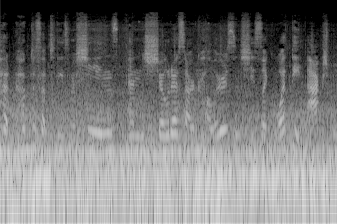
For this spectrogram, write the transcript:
put, hooked us up to these machines and showed us our colors. And she's like, "What the actual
